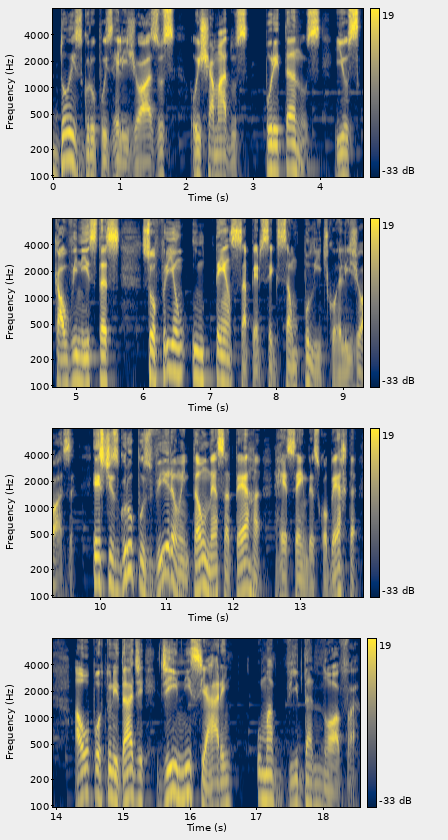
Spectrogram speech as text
dois grupos religiosos, os chamados puritanos e os calvinistas, sofriam intensa perseguição político-religiosa. Estes grupos viram então nessa terra recém-descoberta a oportunidade de iniciarem uma vida nova.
